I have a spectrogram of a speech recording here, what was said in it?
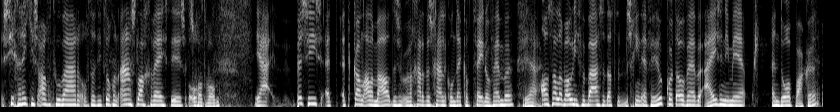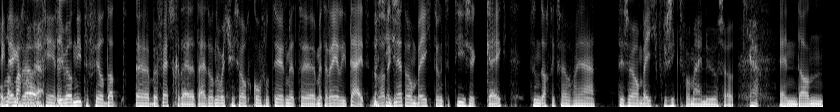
sigaretjes af en toe waren. Of dat hij toch een aanslag geweest is. Het Of, schotwond. ja, precies. Het, het kan allemaal. Dus we gaan het waarschijnlijk ontdekken op 2 november. Ja. Al zal hem ook niet verbazen dat ze het misschien even heel kort over hebben. Hij is er niet meer. En doorpakken. Om Ik denk maar het gaan ja. Je wil niet te veel dat eh, bevestigen de hele tijd, want dan word je zo geconfronteerd met, eh, met de realiteit. Dat had ik Precies. net al een beetje toen ik de teaser keek. Toen dacht ik zo van ja, het is wel een beetje verziekt voor mij nu of zo. Ja. En dan,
